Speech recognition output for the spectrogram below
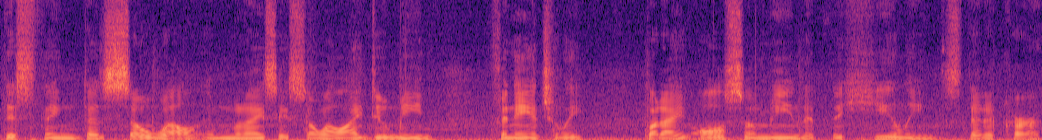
this thing does so well, and when I say so well, I do mean financially, but I also mean that the healings that occur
